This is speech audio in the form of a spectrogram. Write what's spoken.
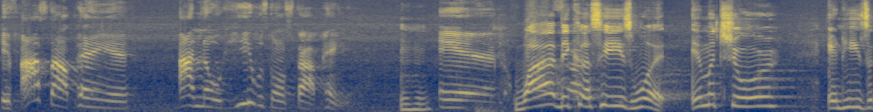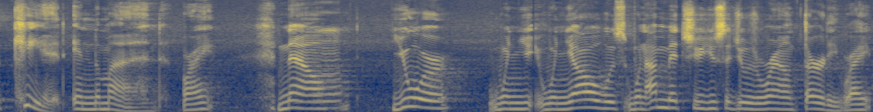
if I stop paying, I know he was gonna stop paying. Mm-hmm. And why? Because he's what immature, and he's a kid in the mind, right? Now, mm-hmm. you were when you when y'all was when I met you, you said you was around thirty, right?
